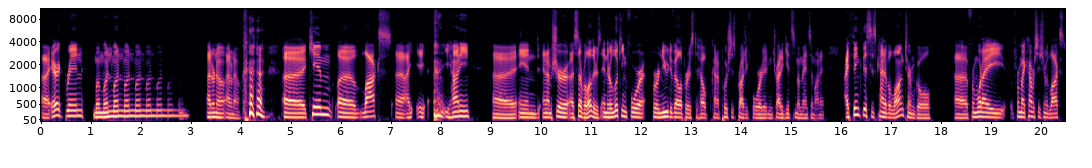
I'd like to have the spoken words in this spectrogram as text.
uh, Eric Brin, Mun Mun Mun Mun Mun Mun Mun Mun Mun. I don't know. I don't know. uh, Kim, Locks, I- Ihani, uh, and and I'm sure uh, several others, and they're looking for for new developers to help kind of push this project forward and try to get some momentum on it. I think this is kind of a long term goal. Uh, from what I from my conversation with Locks,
